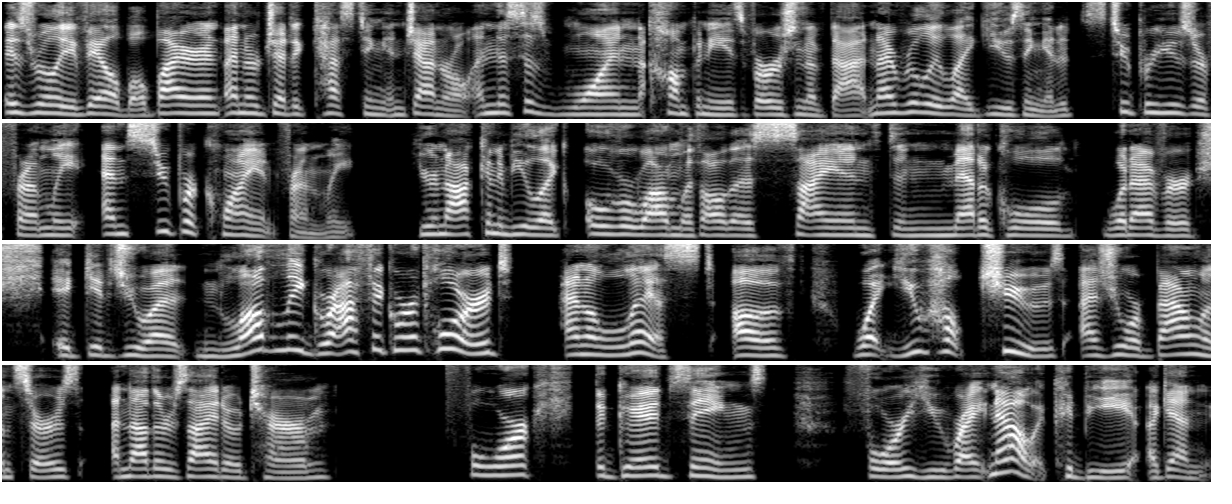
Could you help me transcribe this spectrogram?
is really available bioenergetic testing in general and this is one company's version of that and i really like using it it's super user friendly and super client friendly you're not going to be like overwhelmed with all this science and medical whatever. It gives you a lovely graphic report and a list of what you help choose as your balancers, another Zyto term, for the good things for you right now. It could be, again,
